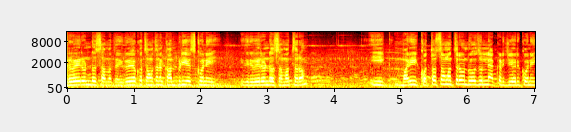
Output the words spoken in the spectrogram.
ఇరవై రెండో సంవత్సరం ఇరవై ఒక్క సంవత్సరం కంప్లీట్ చేసుకొని ఇది ఇరవై రెండో సంవత్సరం. ఈ మరి కొత్త సంవత్సరం రోజుల్ని అక్కడ చేరుకొని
